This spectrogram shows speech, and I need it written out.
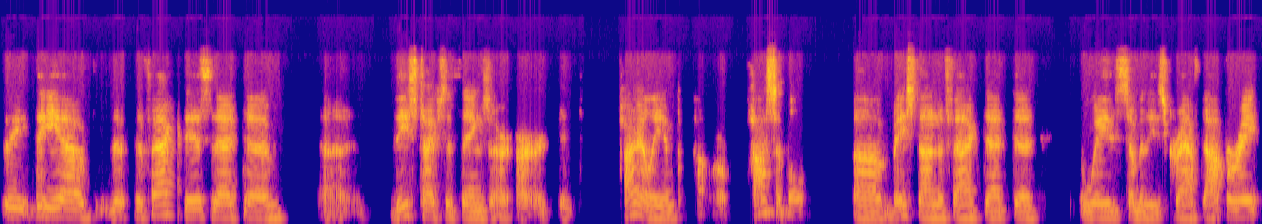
the the, uh, the the fact is that um, uh, these types of things are are entirely impossible uh, based on the fact that uh, the way some of these craft operate,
